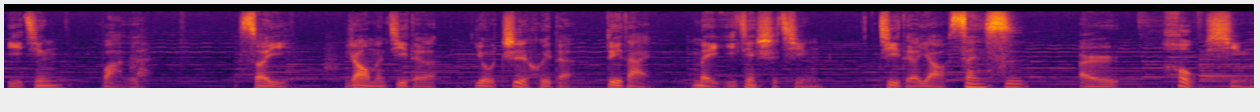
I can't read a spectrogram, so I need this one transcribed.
已经晚了。所以，让我们记得有智慧的对待每一件事情，记得要三思而后行。”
